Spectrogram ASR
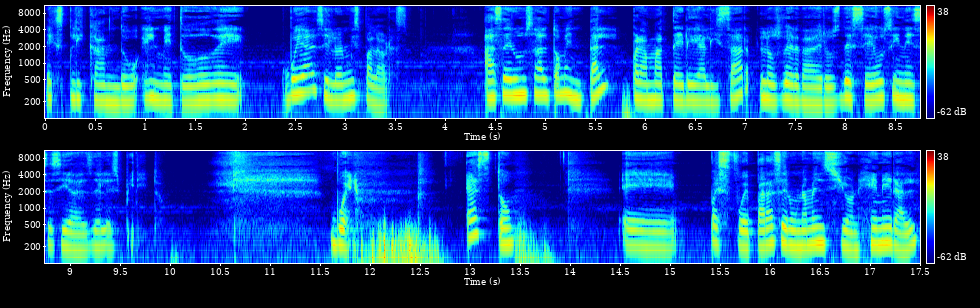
explicando el método de, voy a decirlo en mis palabras, hacer un salto mental para materializar los verdaderos deseos y necesidades del espíritu. Bueno, esto eh, pues fue para hacer una mención general,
